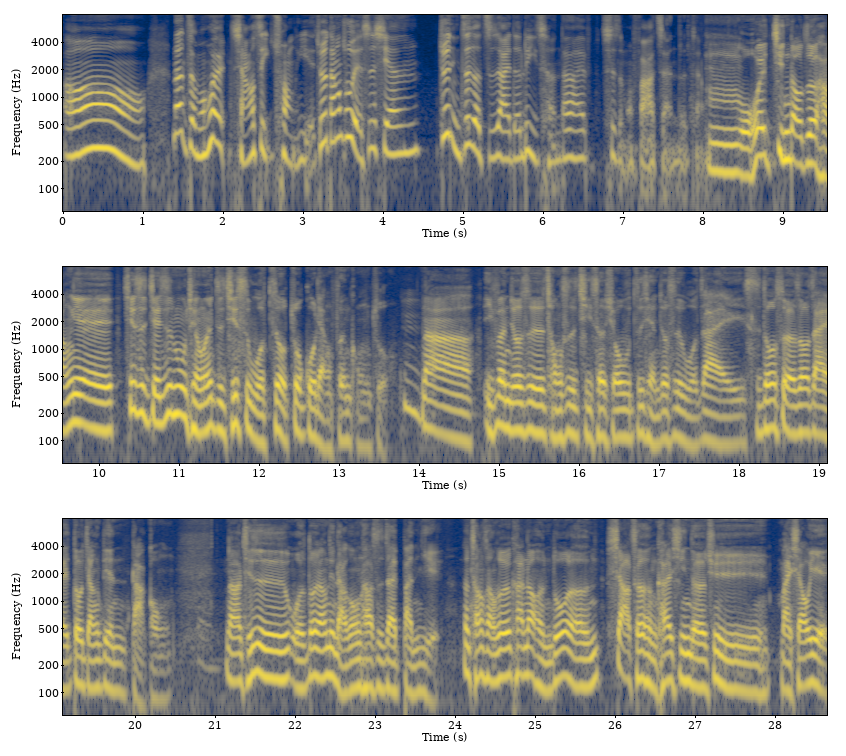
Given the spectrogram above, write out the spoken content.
哦，那怎么会想要自己创业？就是当初也是先，就是你这个直癌的历程大概是怎么发展的？这样，嗯，我会进到这个行业，其实截至目前为止，其实我只有做过两份工作。嗯，那一份就是从事汽车修复，之前就是我在十多岁的时候在豆浆店打工。那其实我的豆浆店打工，它是在半夜，那常常都会看到很多人下车很开心的去买宵夜。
